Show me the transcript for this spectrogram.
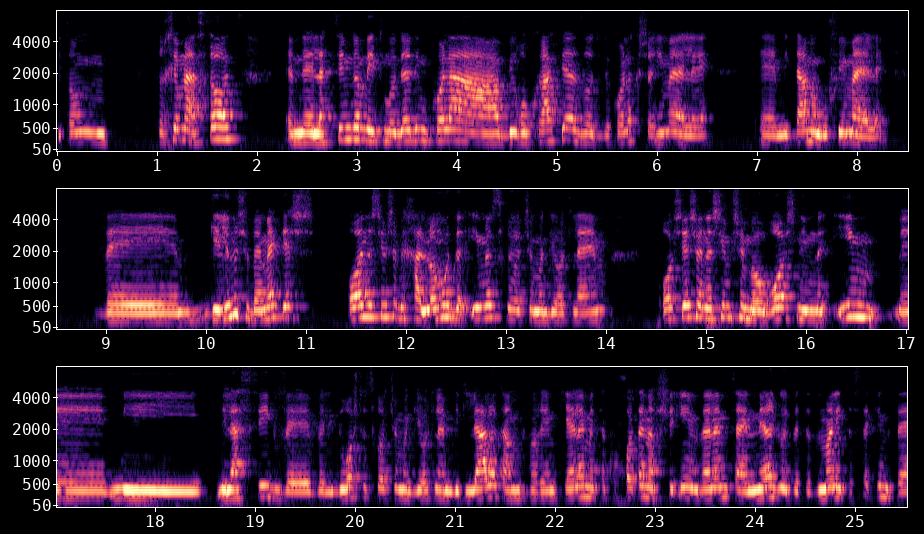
פתאום צריכים לעשות, הם נאלצים גם להתמודד עם כל הבירוקרטיה הזאת וכל הקשיים האלה אה, מטעם הגופים האלה. וגילינו שבאמת יש או אנשים שבכלל לא מודעים לזכויות שמגיעות להם, או שיש אנשים שמראש נמנעים אה, מ- מלהשיג ו- ולדרוש את הזכויות שמגיעות להם בגלל אותם דברים, כי אין להם את הכוחות הנפשיים ואין להם את האנרגיות ואת הזמן להתעסק עם זה,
